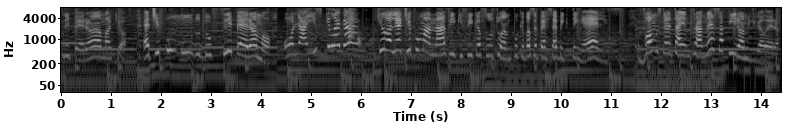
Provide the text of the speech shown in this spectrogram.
fliperama aqui, ó. É tipo o mundo do fliperama, ó. Olha isso, que legal. Aquilo ali é tipo uma nave que fica flutuando, porque você percebe que tem hélices. Vamos tentar entrar nessa pirâmide, galera.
